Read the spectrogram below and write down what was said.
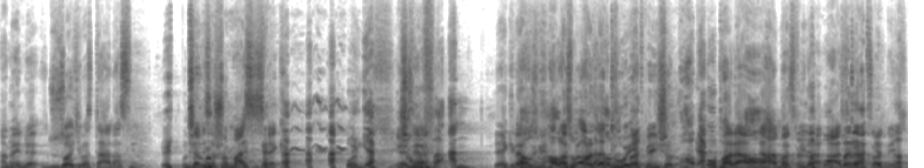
am Ende, du soll ich dir was da lassen? Und dann ist er schon meistens weg. Und ja, ich, ich äh, rufe ne? an. Ja, genau. Aus dem Auto. Aus dem Auto. Sag, du, jetzt bin ich schon, hopp, Opala, oh, da haben wir es wieder. Ah, das gibt's doch nicht.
